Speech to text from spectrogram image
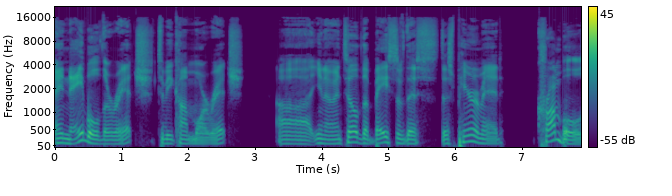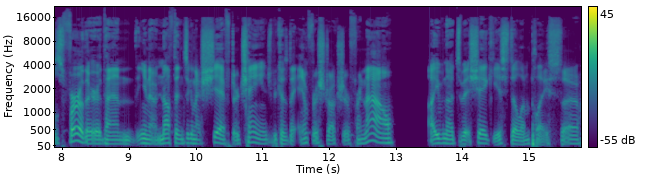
enable the rich to become more rich uh you know until the base of this this pyramid crumbles further then you know nothing's going to shift or change because the infrastructure for now uh, even though it's a bit shaky, is still in place. So,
